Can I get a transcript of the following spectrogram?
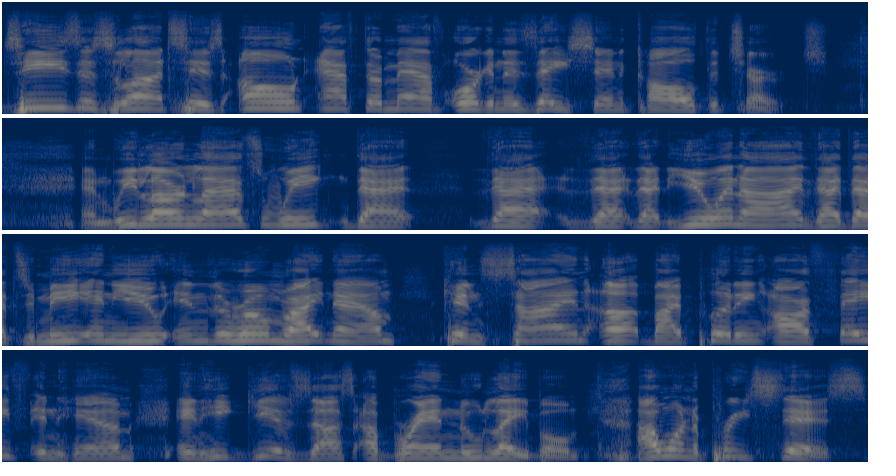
Jesus launched his own aftermath organization called the church. And we learned last week that that that that you and I, that that's me and you in the room right now, can sign up by putting our faith in him and he gives us a brand new label. I want to preach this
